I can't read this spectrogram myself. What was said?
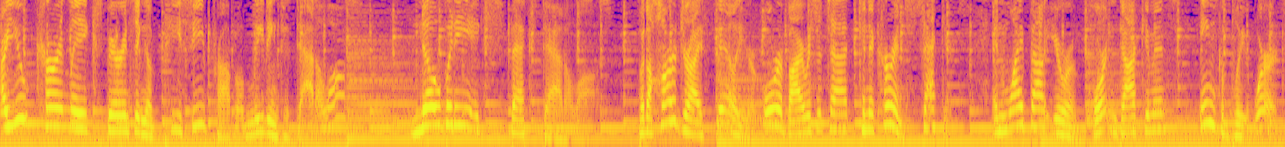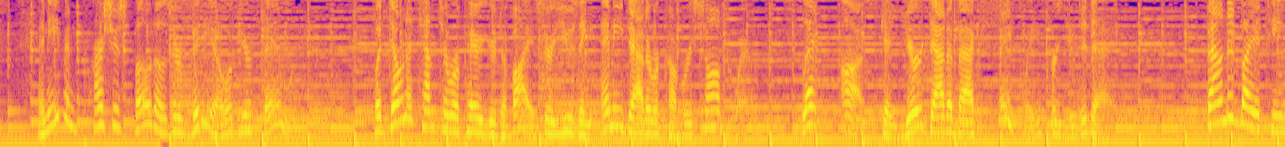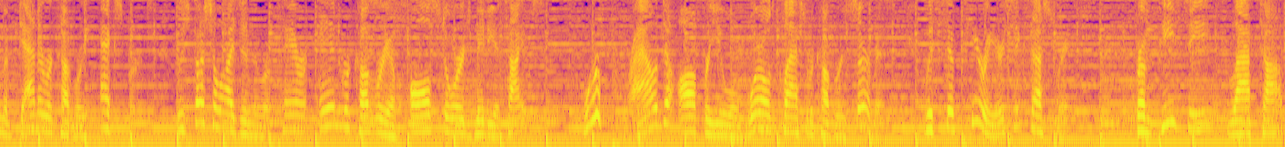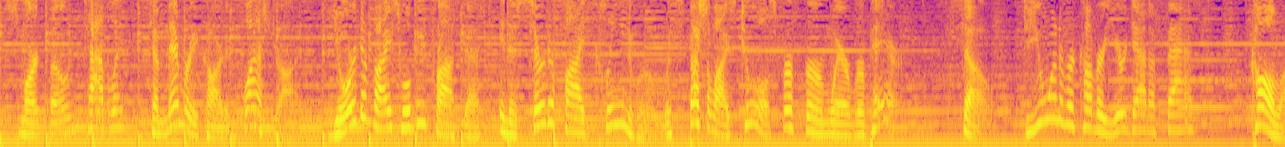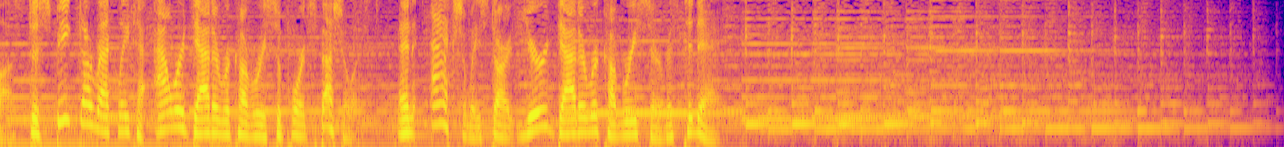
Are you currently experiencing a PC problem leading to data loss? Nobody expects data loss, but a hard drive failure or a virus attack can occur in seconds and wipe out your important documents, incomplete works, and even precious photos or video of your family. But don't attempt to repair your device or using any data recovery software. Let us get your data back safely for you today. Founded by a team of data recovery experts who specialize in the repair and recovery of all storage media types, we're proud to offer you a world-class recovery service with superior success rates. From PC, laptop, smartphone, tablet, to memory card and flash drive, your device will be processed in a certified clean room with specialized tools for firmware repair. So, do you want to recover your data fast? Call us to speak directly to our data recovery support specialist and actually start your data recovery service today.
